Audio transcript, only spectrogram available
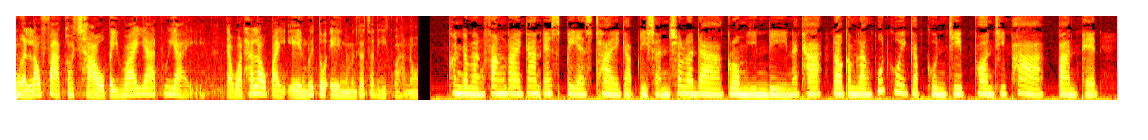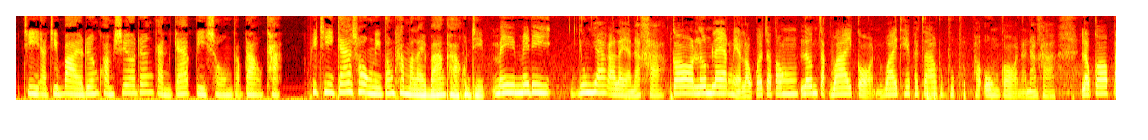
หมือนเราฝากเขาเช้าไปไหว้ญาติผู้ใหญ่ แต่ว่าถ้าเราไปเองด้วยตัวเองมันก็จะดีกว่าเนาะคุณกำลังฟังรายการ SBS ไทยกับดิฉันชลดากรมยินดีนะคะ เรากำลังพูดคุยกับคุณทิพย์พรทิพาปานเพชร ที่อธิบายเรื่องความเชื่อเรื่องการแก้ปีชงกับเราค่ะ พิธีแก้ชงนี้ต้องทำอะไรบ้างคะคุณทิพย์ไม่ไม่ได้ ยุ่งยากอะไรนะคะ ก็เริ่มแรกเนี่ยเราก็จะต้องเริ่มจากไหว้ก่อนไหว้เทพเจ้าทุก ๆ พระองค์ก่อนนะคะ แล้วก็ไป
